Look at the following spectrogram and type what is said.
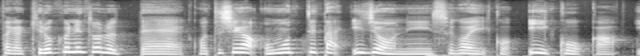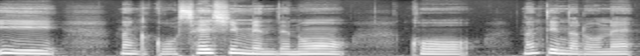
だから記録に取るってこう私が思ってた以上にすごいこういい効果いいなんかこう精神面でのこう何て言うんだろうね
